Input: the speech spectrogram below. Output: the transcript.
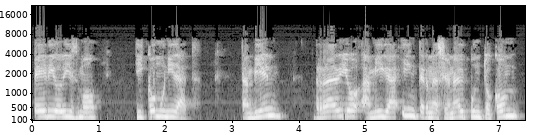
Periodismo y Comunidad. También radioamigainternacional.com,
